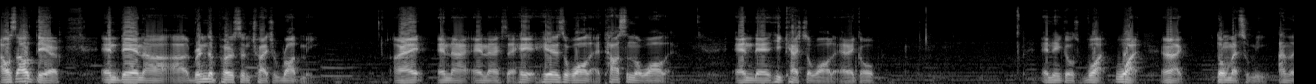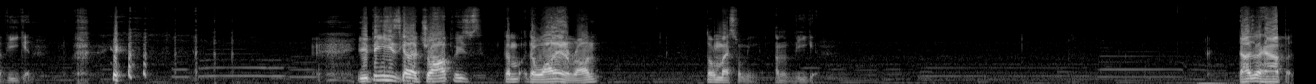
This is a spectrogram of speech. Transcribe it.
I was out there, and then uh, a random person tried to rob me. All right, and I and I say, hey, here's a wallet. I toss him the wallet, and then he catch the wallet, and I go, and he goes, what, what? And I'm like, don't mess with me. I'm a vegan. you think he's gonna drop his the, the wallet and run? Don't mess with me. I'm a vegan. Doesn't happen,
